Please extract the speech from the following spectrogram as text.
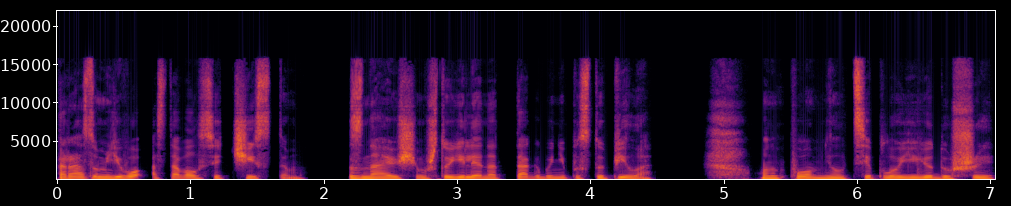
Разум его оставался чистым, знающим, что Елена так бы не поступила. Он помнил тепло ее души,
